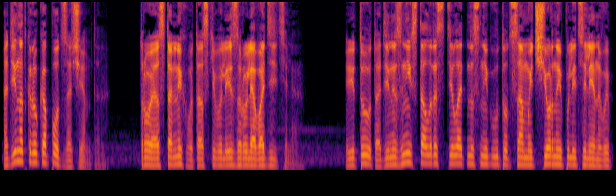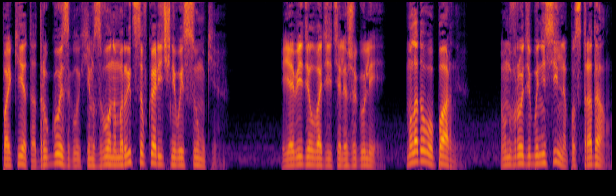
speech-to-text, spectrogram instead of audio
Один открыл капот зачем-то. Трое остальных вытаскивали из-за руля водителя. И тут один из них стал расстилать на снегу тот самый черный полиэтиленовый пакет, а другой с глухим звоном рыться в коричневой сумке. Я видел водителя «Жигулей», молодого парня. Он вроде бы не сильно пострадал.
